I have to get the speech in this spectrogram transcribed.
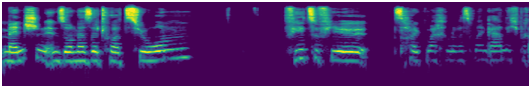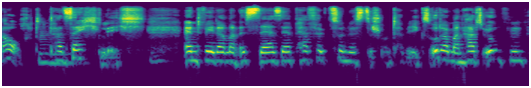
Menschen in so einer Situation viel zu viel Zeug machen, was man gar nicht braucht. Mhm. Tatsächlich. Mhm. Entweder man ist sehr, sehr perfektionistisch unterwegs oder man hat irgendeinen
